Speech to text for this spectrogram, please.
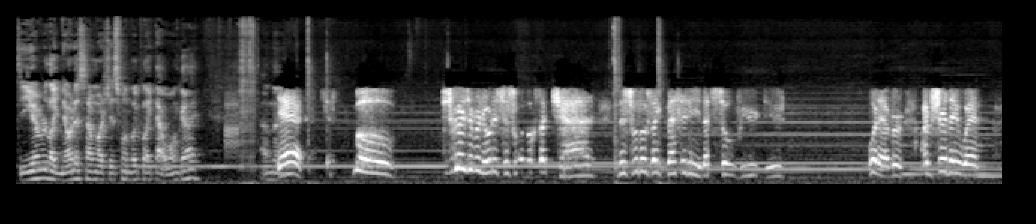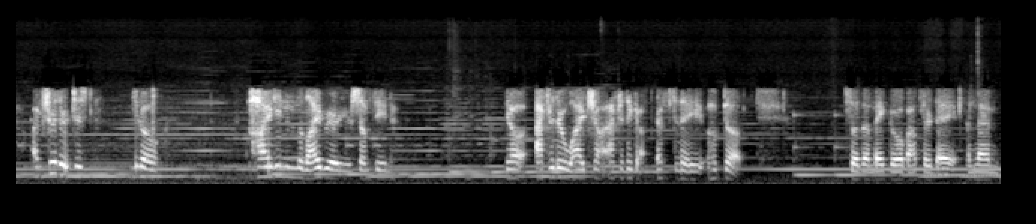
do you ever like notice how much this one looked like that one guy?" And then, yeah. Whoa. Did you guys ever notice this one looks like Chad? This one looks like Bethany. That's so weird, dude. Whatever. I'm sure they went. I'm sure they're just, you know, hiding in the library or something. You know, after their wide shot, after they got, after they hooked up. So then they go about their day, and then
